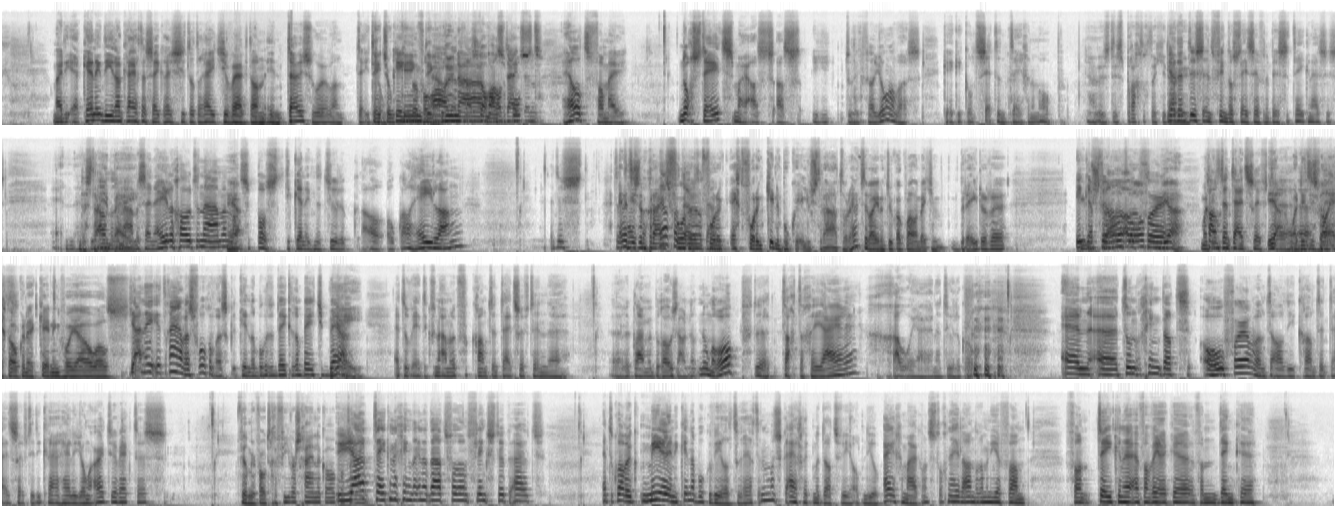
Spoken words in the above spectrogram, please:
Maar die erkenning die je dan krijgt, en zeker als je ziet dat rijtje ik dan in thuis hoor. Want Tae King, King, bijvoorbeeld, Dick Bruna, dat was toch Manse altijd Post. een held van mij. Nog steeds, maar als, als, toen ik veel jonger was, keek ik ontzettend tegen hem op. Ja, dus het is prachtig dat je Ja, daar dat nu- is, en dat vind ik nog steeds even de beste tekenaars. Dus. En eh, die andere bij. namen zijn hele grote namen. Ja. Manse Post, die ken ik natuurlijk al, ook al heel lang. Dus dat En het is een prijs voor, deugd eh, voor een, echt voor een kinderboekenillustrator. Hè? Terwijl je natuurlijk ook wel een beetje een bredere Ik heb veel ook voor Ja, krant en tijdschriften. ja, maar dit eh, is wel echt ook een erkenning voor jou als... Ja, nee, het raar was, vroeger was kinderboeken, dat deed ik er een beetje bij. En toen werd ik voornamelijk voor kranten en tijdschriften en eh, eh, reclamebureaus, nou, no- noem maar op. De tachtiger jaren, gouden jaren natuurlijk ook. en eh, toen ging dat over, want al die kranten en tijdschriften, die krijgen hele jonge art directors. Veel meer fotografie waarschijnlijk ook. Ja, tekenen ging er inderdaad voor een flink stuk uit. En toen kwam ik meer in de kinderboekenwereld terecht. En dan moest ik eigenlijk me dat weer opnieuw eigen maken. Want het is toch een hele andere manier van, van tekenen en van werken en van denken.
